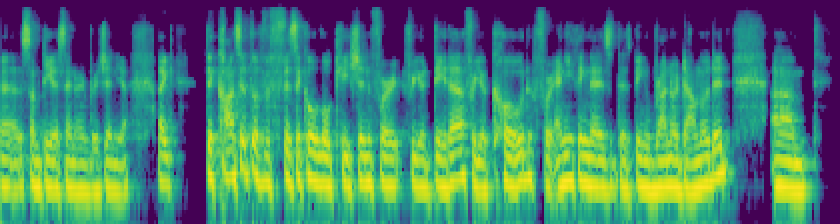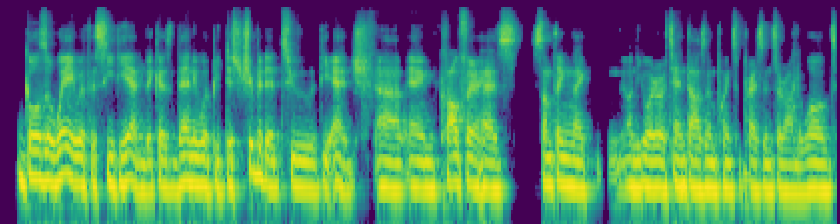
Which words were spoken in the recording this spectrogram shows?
uh, some data center in Virginia. Like the concept of a physical location for for your data, for your code, for anything that is that's being run or downloaded, um, goes away with the CDN because then it would be distributed to the edge. Uh, and Cloudflare has something like on the order of 10,000 points of presence around the world.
